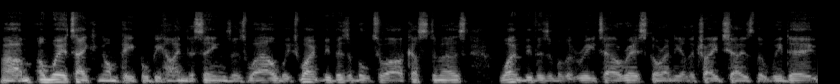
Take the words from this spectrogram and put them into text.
Um, and we're taking on people behind the scenes as well, which won't be visible to our customers, won't be visible at Retail Risk or any other trade shows that we do.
